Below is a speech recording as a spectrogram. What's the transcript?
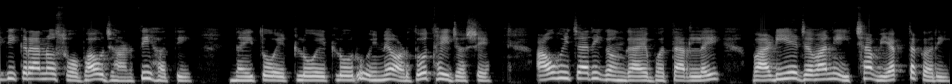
દીકરાનો સ્વભાવ જાણતી હતી. નહીં તો એટલો એટલો રોઈને અડધો થઈ જશે. આવું વિચારી ગંગાએ ભતાર લઈ વાડીએ જવાની ઈચ્છા વ્યક્ત કરી.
